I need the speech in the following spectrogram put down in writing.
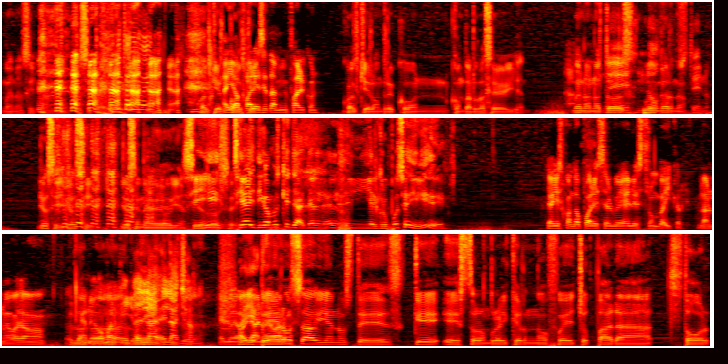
Bueno, sí, también. de- cualquier, Ahí cualquier, aparece también Falcon. cualquier hombre con, con barba se ve bien. Bueno, no todos, Eh, Wilmer no. usted no. Yo sí, yo sí. Yo sí me veo bien. Sí, sí, digamos que ya, ya el, el- y el grupo se divide. Y ahí es cuando aparece el, el Baker, la nueva, La el nuevo martillo. la El- hacha. de- el nuevo, nueva Pero. ¿sabían ustedes que eh, Stormbreaker no fue hecho para Thor,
